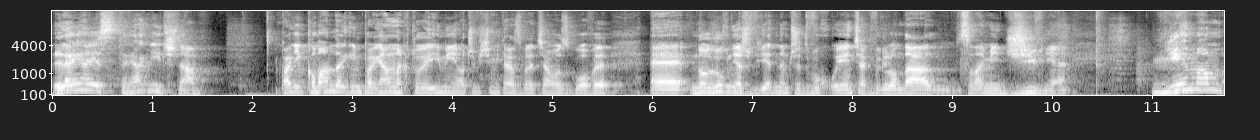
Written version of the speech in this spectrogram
Leia jest tragiczna. Pani komander imperialna, której imię oczywiście mi teraz wyleciało z głowy, e, no również w jednym czy dwóch ujęciach wygląda co najmniej dziwnie. Nie mam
